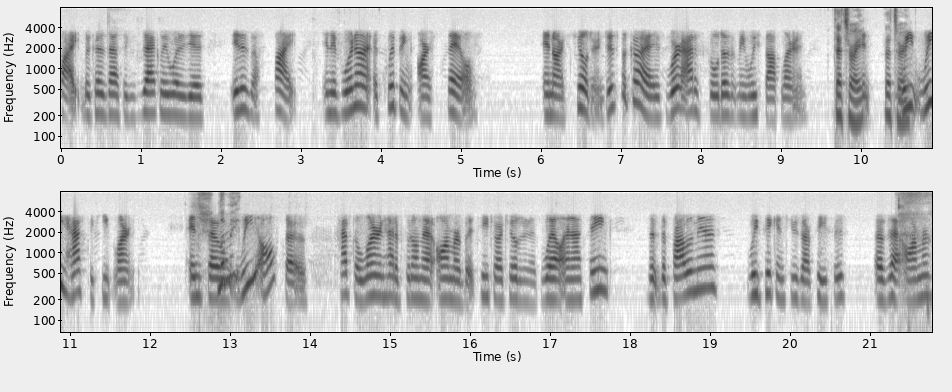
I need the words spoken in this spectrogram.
fight because that's exactly what it is. It is a fight. And if we're not equipping ourselves and our children, just because we're out of school doesn't mean we stop learning. That's right. That's right. We we have to keep learning. And so me- we also have to learn how to put on that armor but teach our children as well. And I think that the problem is we pick and choose our pieces of that armor.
